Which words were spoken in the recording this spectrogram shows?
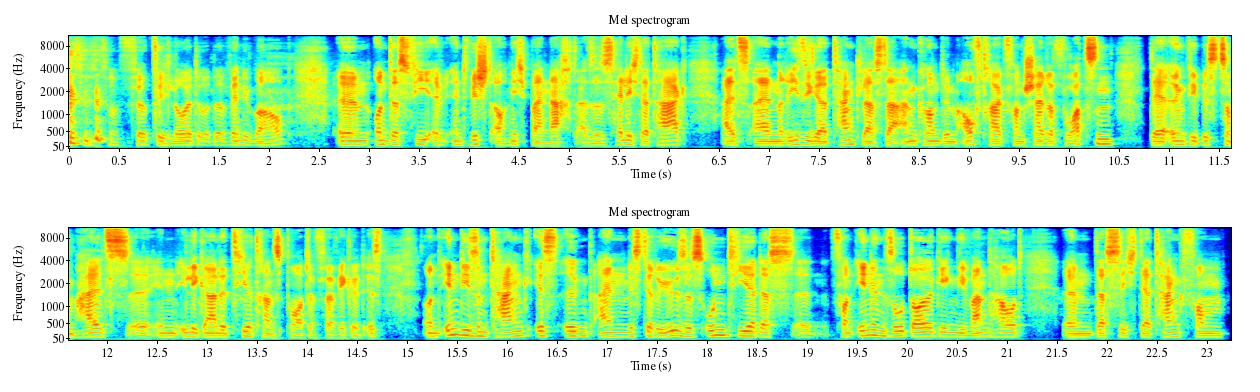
so 40 Leute oder wenn überhaupt. Ähm, und das Vieh entwischt auch nicht bei Nacht. Also es ist helllichter Tag, als ein riesiger Tanklaster ankommt im Auftrag von Sheriff Watson, der irgendwie bis zum Hals äh, in illegale Tiertransporte verwickelt ist. Und in diesem Tank ist irgendein mysteriöses Untier, das äh, von innen so doll gegen die Wand haut, ähm, dass sich der Tank vom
